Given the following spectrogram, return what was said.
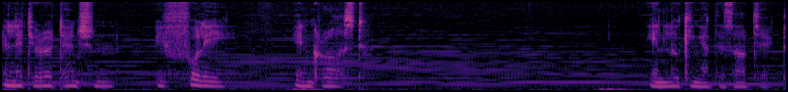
And let your attention be fully engrossed in looking at this object.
